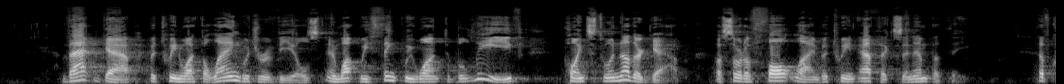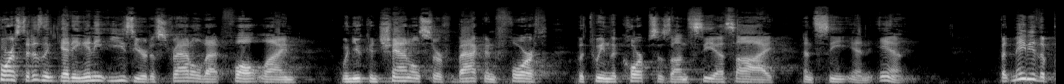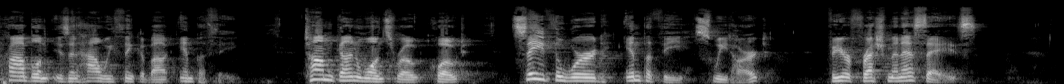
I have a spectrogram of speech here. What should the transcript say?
That gap between what the language reveals and what we think we want to believe points to another gap, a sort of fault line between ethics and empathy. Of course, it isn't getting any easier to straddle that fault line when you can channel surf back and forth between the corpses on CSI and CNN. But maybe the problem is in how we think about empathy. Thom Gunn once wrote, quote, save the word empathy, sweetheart, for your freshman essays.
